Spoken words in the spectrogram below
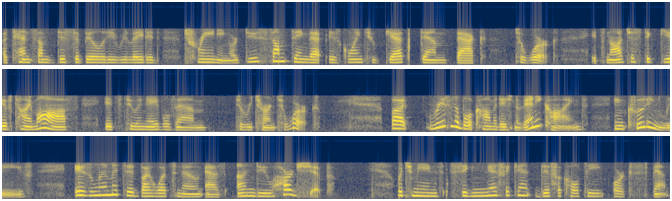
attend some disability related training or do something that is going to get them back to work. It's not just to give time off, it's to enable them to return to work. But reasonable accommodation of any kind, including leave, is limited by what's known as undue hardship, which means significant difficulty or expense.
